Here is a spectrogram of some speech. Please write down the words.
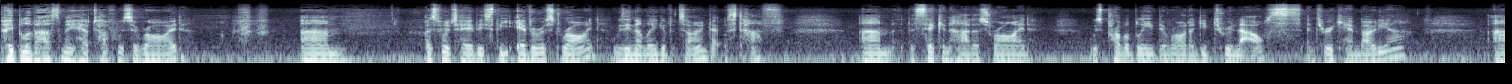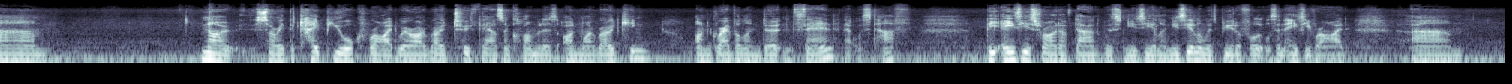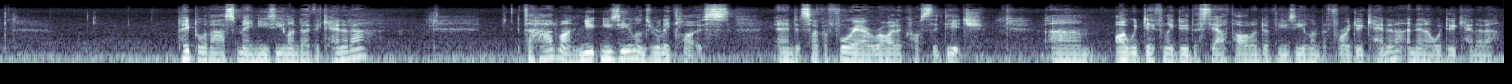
People have asked me how tough was the ride. Um, I just want to tell you this the Everest ride was in a league of its own. That was tough. Um, the second hardest ride was probably the ride I did through Laos and through Cambodia. Um, no, sorry, the Cape York ride where I rode 2,000 kilometres on my Road King on gravel and dirt and sand. That was tough. The easiest ride I've done was New Zealand. New Zealand was beautiful. It was an easy ride. Um, people have asked me New Zealand over Canada. It's a hard one. New, New Zealand's really close, and it's like a four-hour ride across the ditch. Um, I would definitely do the South Island of New Zealand before I do Canada, and then I would do Canada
